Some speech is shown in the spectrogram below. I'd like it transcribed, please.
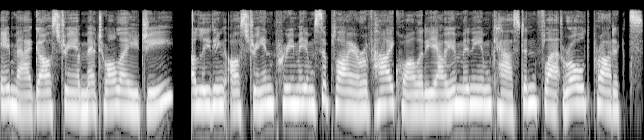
AMAG Austria Metall AG, a leading Austrian premium supplier of high-quality aluminium cast and flat-rolled products,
